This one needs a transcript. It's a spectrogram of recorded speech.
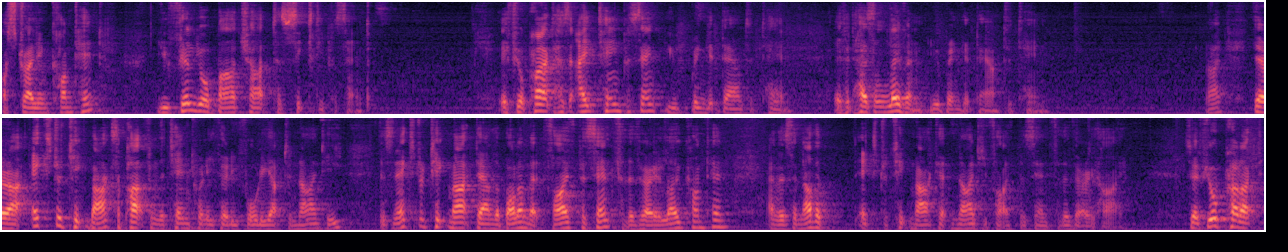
Australian content, you fill your bar chart to 60%. If your product has 18%, you bring it down to 10. If it has 11, you bring it down to 10. Right? There are extra tick marks, apart from the 10, 20, 30, 40, up to 90. There's an extra tick mark down the bottom at 5% for the very low content, and there's another extra tick mark at 95% for the very high. So if your product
